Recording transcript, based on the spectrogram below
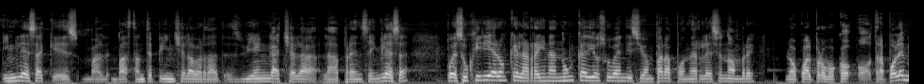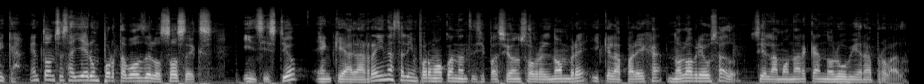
inglesa, que es bastante pinche la verdad, es bien gacha la, la prensa inglesa, pues sugirieron que la reina nunca dio su bendición para ponerle ese nombre, lo cual provocó otra polémica. Entonces ayer un portavoz de los Sussex insistió en que a la reina se le informó con anticipación sobre el nombre y que la pareja no lo habría usado si la monarca no lo hubiera aprobado.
